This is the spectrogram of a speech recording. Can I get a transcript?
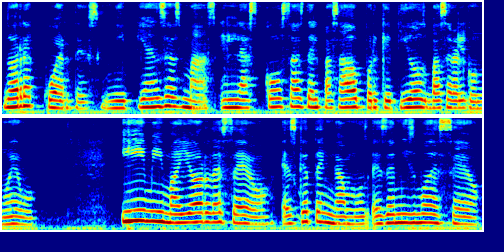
no recuerdes ni pienses más en las cosas del pasado porque Dios va a hacer algo nuevo. Y mi mayor deseo es que tengamos ese mismo deseo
